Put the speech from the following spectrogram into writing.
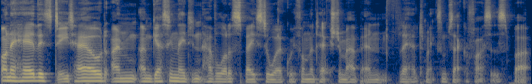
on a hair this detailed, I'm I'm guessing they didn't have a lot of space to work with on the texture map and they had to make some sacrifices, but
